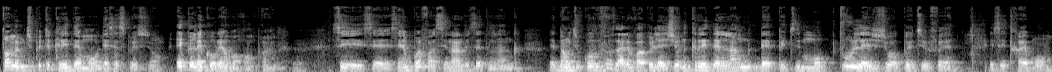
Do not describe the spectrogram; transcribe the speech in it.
toi-même tu peux te créer des mots, des expressions et que les Coréens vont comprendre. Mm. C'est un point fascinant de cette langue. Et donc, du coup, vous allez voir que les jeunes créent des langues, des petits mots tous les jours que tu fais. Et c'est très bon.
